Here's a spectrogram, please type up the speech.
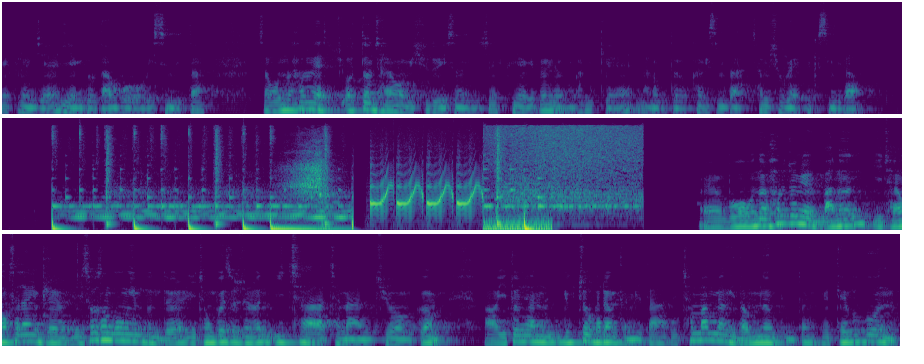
예, 그런 이제 이야기도 나오고 있습니다. 자 오늘 하루에 어떤 자영업 이슈들이 있었는지 그 이야기들 여러분과 함께 나눠보도록 하겠습니다. 잠시 후에 뵙겠습니다. 이 자영업 사장님들, 이 소상공인 분들, 이 정부에서 주는 2차 재난 지원금 어, 이 돈이 한 6조 가량 됩니다. 이 천만 명이 넘는 분들 대부분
